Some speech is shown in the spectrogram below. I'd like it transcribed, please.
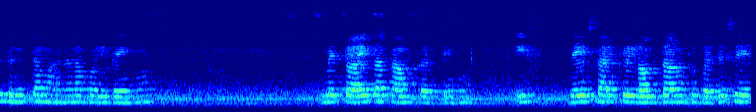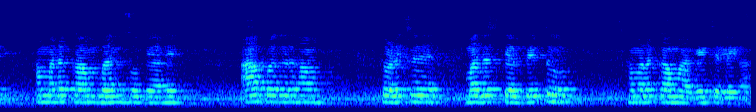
गीता महाराणा बोल रही हूँ। मैं टॉय का काम करती हूँ। इस डेढ़ साल के लॉकडाउन की वजह से हमारा काम बंद हो गया है। आप अगर हम थोड़े से मदद कर दे तो हमारा काम आगे चलेगा।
